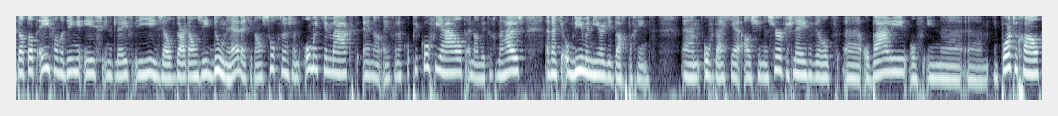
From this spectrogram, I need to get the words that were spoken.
dat dat een van de dingen is in het leven die je jezelf daar dan ziet doen. Hè? Dat je dan s ochtends een ommetje maakt en dan even een kopje koffie haalt en dan weer terug naar huis. En dat je op die manier je dag begint. Um, of dat je als je een serviceleven wilt op Bali of in, um, in Portugal,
